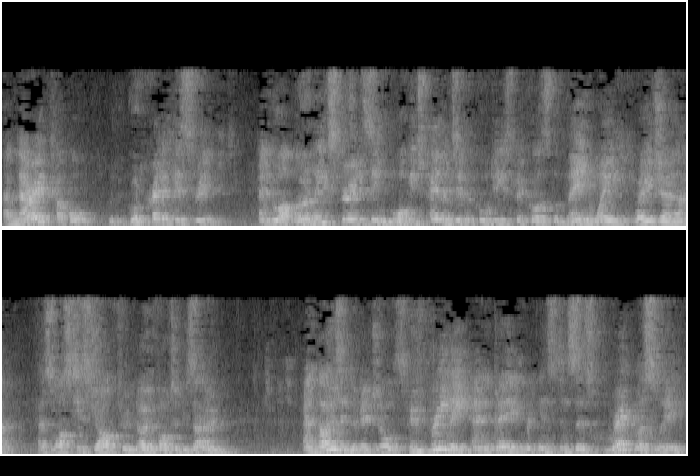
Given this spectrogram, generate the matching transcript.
a married couple with a good credit history and who are only experiencing mortgage payment difficulties because the main wage earner has lost his job through no fault of his own, and those individuals who freely and in many instances recklessly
